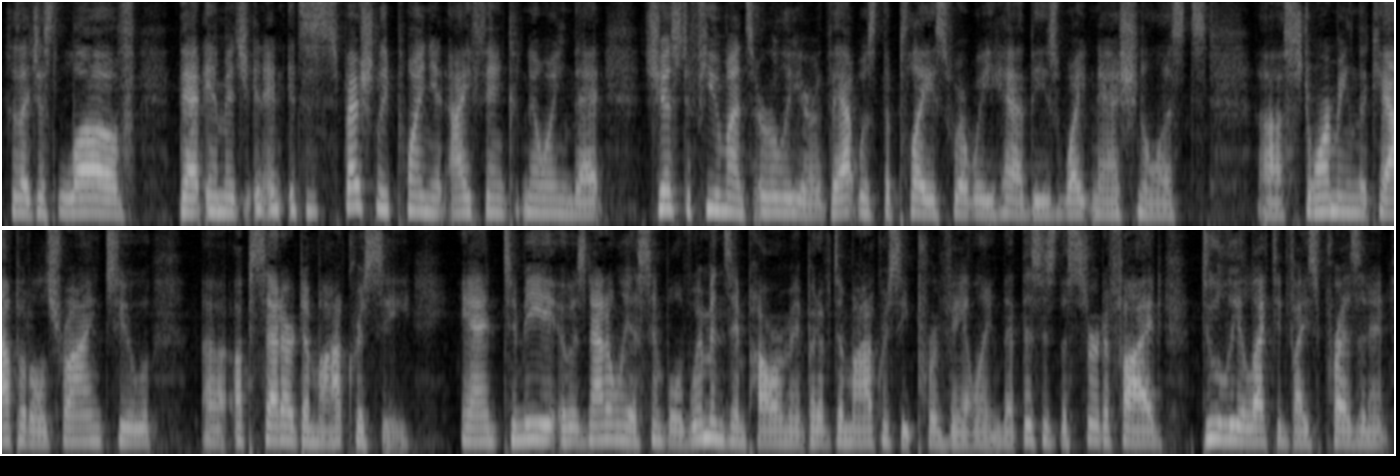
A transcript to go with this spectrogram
because I just love that image, and, and, it's especially poignant, I think, knowing that just a few months earlier, that was the place where we had these white nationalists uh, storming the Capitol, trying to uh, upset our democracy. And to me, it was not only a symbol of women's empowerment, but of democracy prevailing, that this is the certified, duly elected vice president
